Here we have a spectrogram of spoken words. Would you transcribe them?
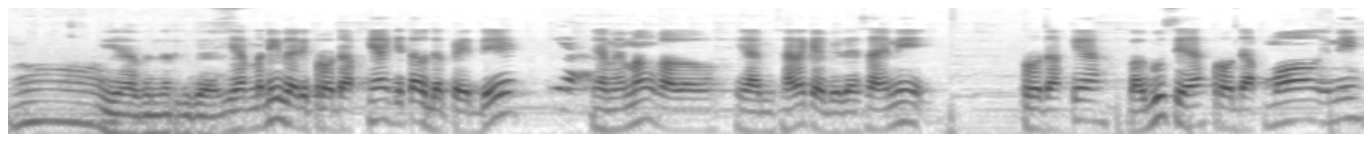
Oh iya bener juga. Yang penting dari produknya kita udah pede. Iya. Ya memang kalau ya misalnya kayak Belesa ini produknya bagus ya, produk mall ini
